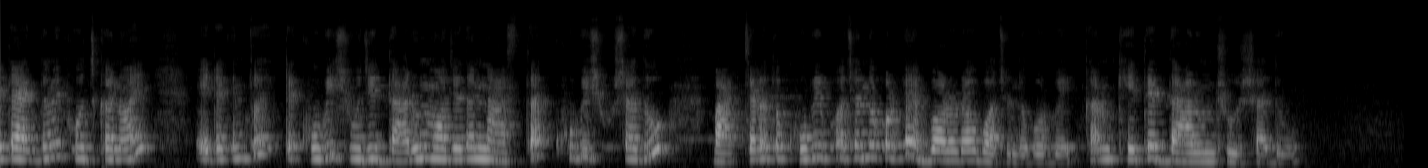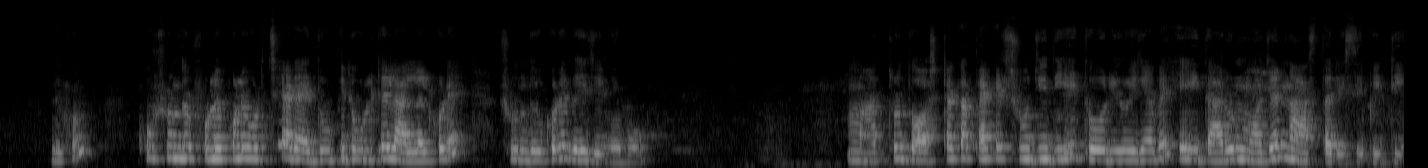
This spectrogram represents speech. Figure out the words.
এটা একদমই ফুচকা নয়, এটা কিন্তু একটা খুবই সুজির দারুণ, মজাদার নাস্তা, খুবই সুস্বাদু। বাচ্চারা তো খুবই পছন্দ করবে আর বড়রাও পছন্দ করবে, কারণ খেতে দারুণ সুস্বাদু। দেখুন, খুব সুন্দর ফুলে ফুলে উঠছে, আর দু পিঠ উল্টে লাল লাল করে সুন্দর করে ভেজে নেব। মাত্র দশ টাকা প্যাকেট সুজি দিয়েই তৈরি হয়ে যাবে এই দারুণ মজার নাস্তা রেসিপিটি।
